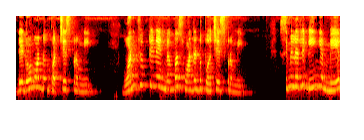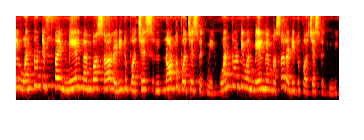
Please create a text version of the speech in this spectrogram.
they don't want to purchase from me. 159 members wanted to purchase from me. Similarly, being a male, 125 male members are ready to purchase, not to purchase with me. 121 male members are ready to purchase with me.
